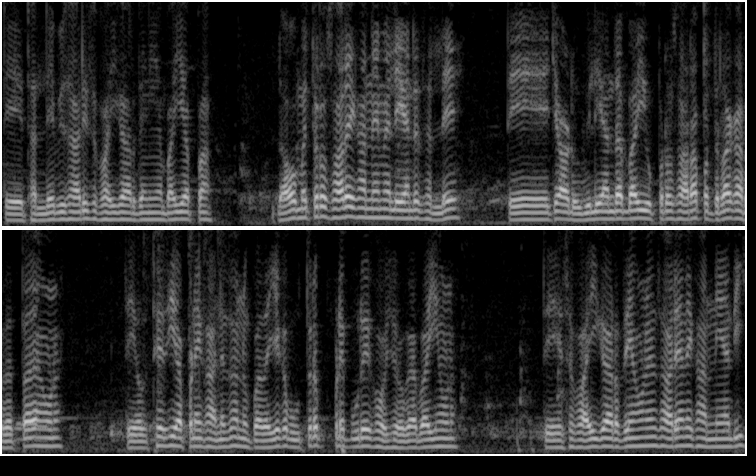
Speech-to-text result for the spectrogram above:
ਤੇ ਥੱਲੇ ਵੀ ਸਾਰੀ ਸਫ਼ਾਈ ਕਰ ਦੇਣੀ ਆ ਬਾਈ ਆਪਾਂ। ਲਓ ਮਿੱਤਰੋ, ਸਾਰੇ ਖਾਨੇ ਮੈਂ ਲੈ ਆਂਦੇ ਥੱਲੇ। ਤੇ ਝਾੜੂ ਵੀ ਲਿਆਂਦਾ ਬਾਈ, ਉੱਪਰੋਂ ਸਾਰਾ ਪੱਧਰਾ ਕਰ ਦਿੱਤਾ ਹੈ ਹੁਣ। ਤੇ ਉੱਥੇ ਅਸੀਂ ਆਪਣੇ ਖਾਣੇ ਤੁਹਾਨੂੰ ਪਤਾ ਹੀ ਹੈ, ਕਬੂਤਰ ਆਪਣੇ ਪੂਰੇ ਖੁਸ਼ ਹੋ ਗਿਆ ਬਾਈ ਹੁਣ। ਤੇ ਸਫ਼ਾਈ ਕਰਦੇ ਆ ਹੁਣ ਸਾਰਿਆਂ ਦੇ ਖਾਨਿਆਂ ਦੀ।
